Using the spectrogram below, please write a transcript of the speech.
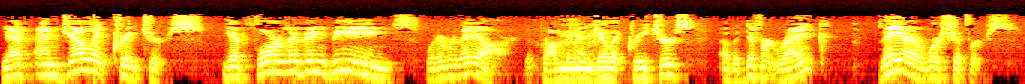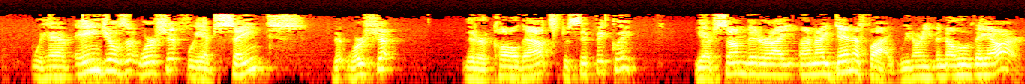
You have angelic creatures. You have four living beings, whatever they are. They're probably angelic creatures of a different rank. They are worshipers. We have angels that worship. We have saints that worship that are called out specifically. You have some that are unidentified. We don't even know who they are.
